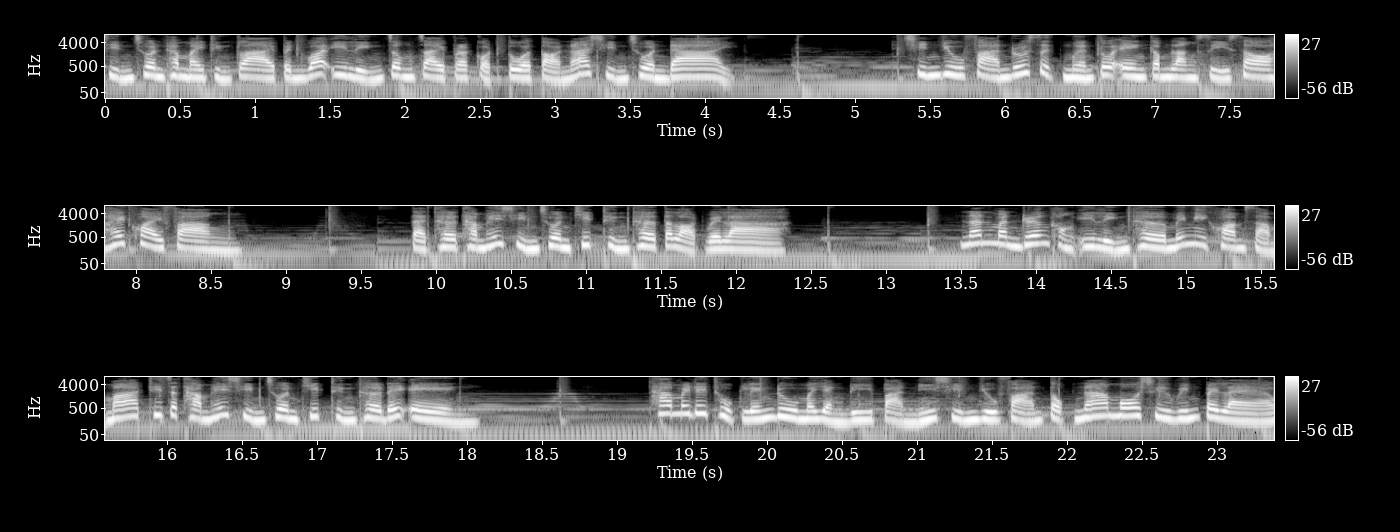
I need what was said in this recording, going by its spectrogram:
ฉินชวนทำไมถึงกลายเป็นว่าอีหลิงจงใจปรากฏตัวต่อหน้าฉินชวนได้ ฉินยูฝานรู้สึกเหมือนตัวเองกำลังสีซอให้ควายฟัง แต่เธอทำให้ฉินชวนคิดถึงเธอตลอดเวลา นั่นมันเรื่องของอีหลิงเธอไม่มีความสามารถที่จะทำให้ฉินชวนคิดถึงเธอได้เอง ถ้าไม่ได้ถูกเลี้ยงดูมาอย่างดีป่านนี้ฉินอยู่ฝานตบหน้าโม่ชือวินไปแล้ว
